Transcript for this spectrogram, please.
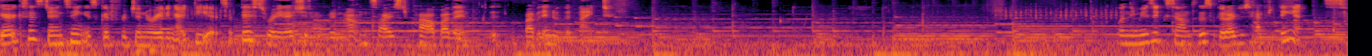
Garrick says dancing is good for generating ideas. At this rate, I should have a mountain-sized pile by the end of the, by the end of the night. When the music sounds this good, I just have to dance.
